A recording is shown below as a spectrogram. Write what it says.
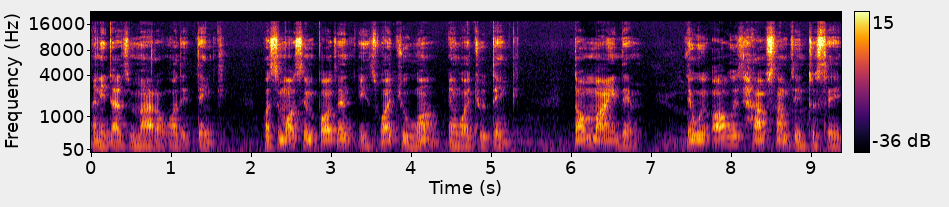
and it doesn't matter what they think. What's most important is what you want and what you think. Don't mind them. They will always have something to say.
